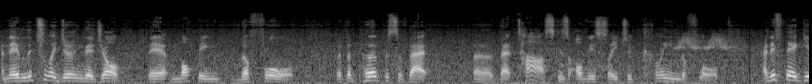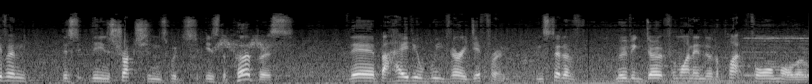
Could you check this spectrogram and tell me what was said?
and they're literally doing their job. They're mopping the floor. But the purpose of that, uh, that task is obviously to clean the floor. And if they're given this, the instructions, which is the purpose, their behavior will be very different. Instead of moving dirt from one end of the platform or the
